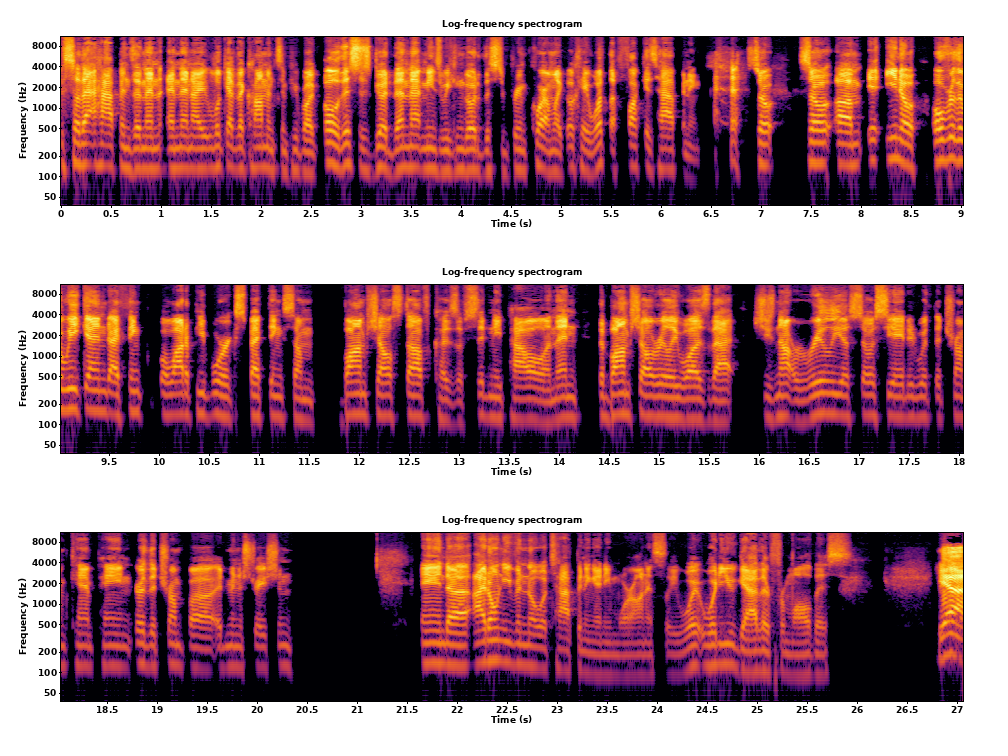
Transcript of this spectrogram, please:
so that happens, and then and then I look at the comments, and people are like, "Oh, this is good." Then that means we can go to the Supreme Court. I'm like, okay, what the fuck is happening? so so um, it, you know, over the weekend, I think a lot of people were expecting some bombshell stuff because of Sidney Powell, and then the bombshell really was that She's not really associated with the Trump campaign or the Trump uh, administration. And uh, I don't even know what's happening anymore, honestly. What, what do you gather from all this? Yeah,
